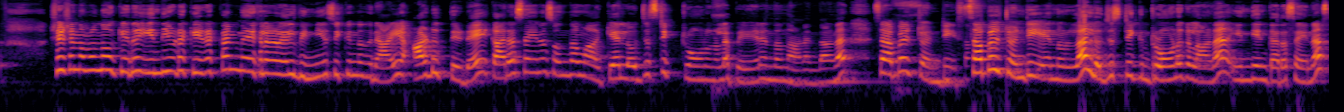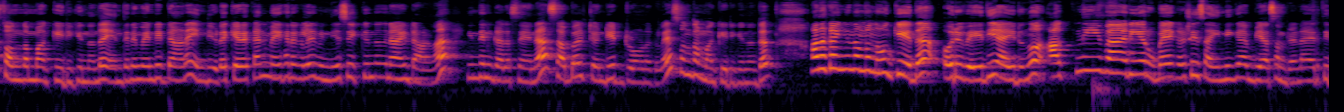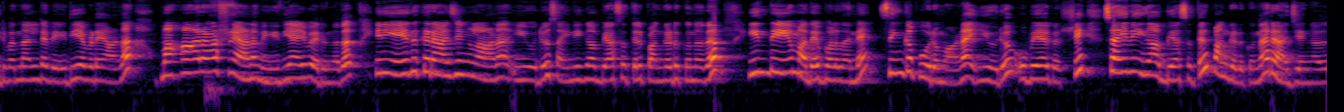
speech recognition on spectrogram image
ശേഷം നമ്മൾ നോക്കിയത് ഇന്ത്യയുടെ കിഴക്കൻ മേഖലകളിൽ വിന്യസിക്കുന്നതിനായി അടുത്തിടെ കരസേന സ്വന്തമാക്കിയ ലോജിസ്റ്റിക് ഡ്രോണുകളുടെ പേരെന്തെന്നാണ്? എന്താണ്? സബൽ ട്വന്റി സബൽ ട്വന്റി എന്നുള്ള ലോജിസ്റ്റിക് ഡ്രോണുകളാണ് ഇന്ത്യൻ കരസേന സ്വന്തമാക്കിയിരിക്കുന്നത്. എന്തിനു വേണ്ടിയിട്ടാണ്? ഇന്ത്യയുടെ കിഴക്കൻ മേഖലകളിൽ വിന്യസിക്കുന്നതിനായിട്ടാണ് ഇന്ത്യൻ കരസേന സബൽ ട്വന്റി ഡ്രോണുകളെ സ്വന്തമാക്കിയിരിക്കുന്നത്. അത് കഴിഞ്ഞ് നമ്മൾ നോക്കിയത് ഒരു വേദിയായിരുന്നു. അഗ്നി വാരിയർ ഉഭയകക്ഷി സൈനിക അഭ്യാസം രണ്ടായിരത്തി ഇരുപത്തിനാലിന്റെ വേദി എവിടെയാണ്? മഹാരാഷ്ട്രയാണ് വേദിയായി വരുന്നത്. ഇനി ഏതൊക്കെ രാജ്യങ്ങളാണ് ഈ ഒരു സൈനികാഭ്യാസത്തിൽ പങ്കെടുക്കുന്നത്? ഇന്ത്യയും അതേപോലെ തന്നെ സിംഗപ്പൂരുമാണ് ഈ ഒരു ഉഭയകക്ഷി സൈനികാഭ്യാസത്തിൽ പങ്കെടുക്കുന്ന രാജ്യങ്ങൾ.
